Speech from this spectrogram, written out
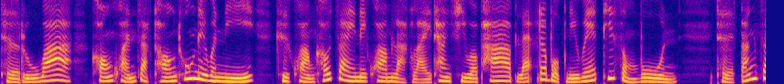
เธอรู้ว่าของขวัญจากท้องทุ่งในวันนี้ คือความเข้าใจในความหลากหลายทางชีวภาพ และระบบนิเวศที่สมบูรณ์ เธอตั้งใจ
